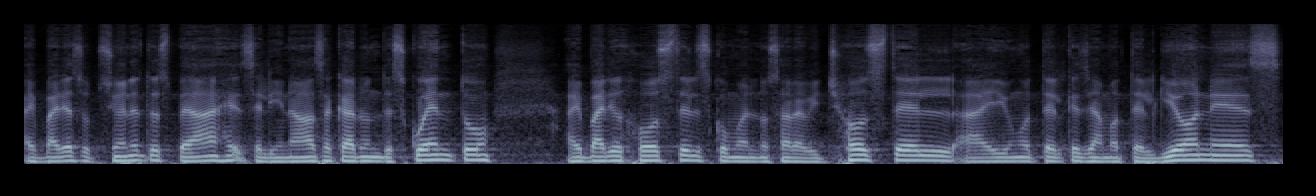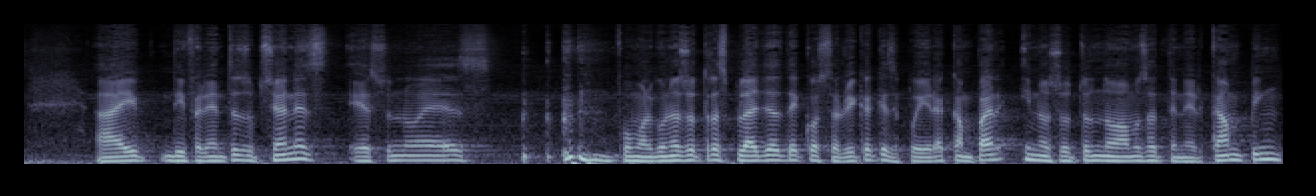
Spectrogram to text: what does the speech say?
Hay varias opciones de hospedaje. Celina va a sacar un descuento. Hay varios hostels como el Nosara Beach Hostel. Hay un hotel que se llama Hotel Guiones. Hay diferentes opciones. Eso no es como algunas otras playas de Costa Rica que se puede ir a acampar y nosotros no vamos a tener camping.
